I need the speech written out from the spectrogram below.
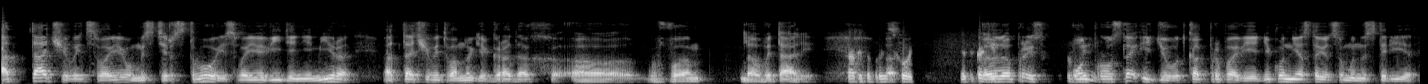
оттачивает свое мастерство и свое видение мира, оттачивает во многих городах э, в, да, в Италии. Как это происходит? Это э, он просто идет как проповедник, он не остается в монастыре,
